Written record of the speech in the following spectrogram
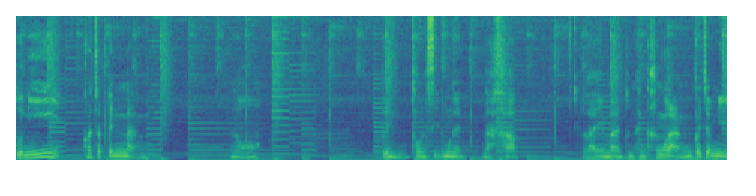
ตัวนี้ก็จะเป็นหนังเนาะเป็นโทนสีน้ำเงินนะครับ ไล่มาจนถึงข้างหลังก็จะมี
